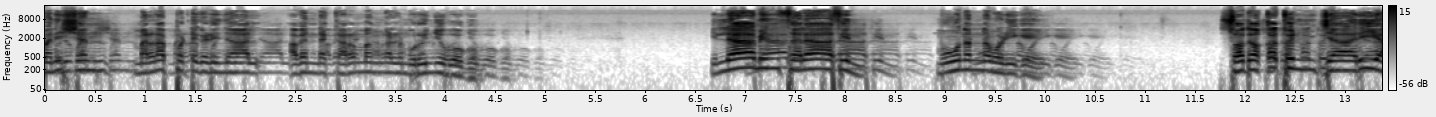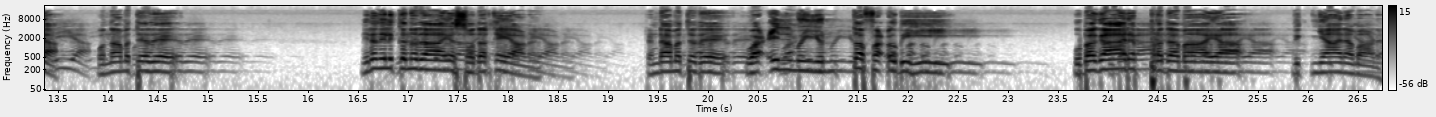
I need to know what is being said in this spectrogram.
മനുഷ്യൻ മരണപ്പെട്ടു കഴിഞ്ഞാൽ അവന്റെ കർമ്മങ്ങൾ മുറിഞ്ഞു പോകും. ഇല്ലാമിൻ മൂന്നെണ്ണം ഒഴികെ. സ്വതക്കത്തുൻ ജാരിയ. ഒന്നാമത്തേത് നിലനിൽക്കുന്നതായ സ്വതക്കയാണ്. രണ്ടാമത്തേത് ഉപകാരപ്രദമായ വിജ്ഞാനമാണ്.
